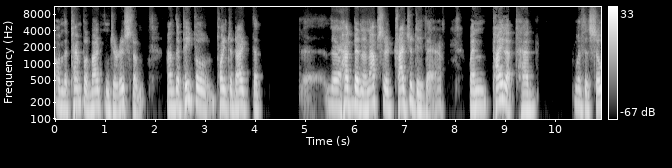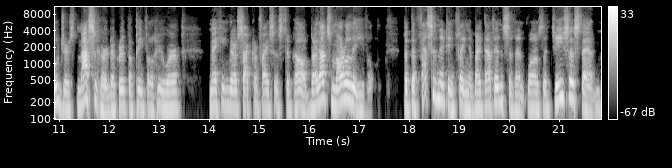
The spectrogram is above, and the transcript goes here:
on the Temple Mount in Jerusalem, and the people pointed out that there had been an absolute tragedy there when Pilate had, with his soldiers, massacred a group of people who were making their sacrifices to God. Now, that's morally evil. But the fascinating thing about that incident was that Jesus then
